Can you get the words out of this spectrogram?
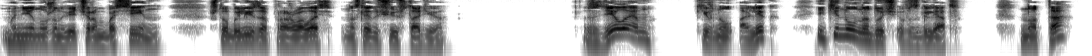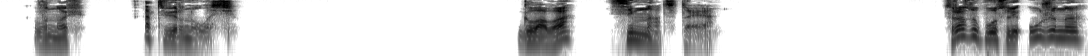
Мне нужен вечером бассейн, чтобы Лиза прорвалась на следующую стадию. — Сделаем, — кивнул Олег и кинул на дочь взгляд. Но та вновь отвернулась. Глава семнадцатая Сразу после ужина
